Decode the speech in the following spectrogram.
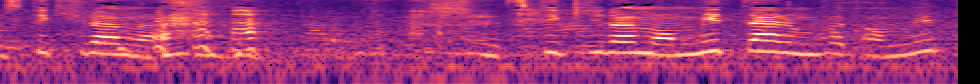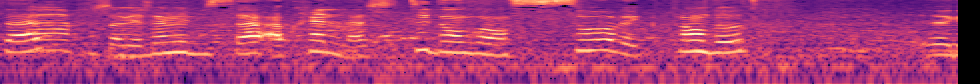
le spéculum. spéculum en métal, mon pote, en métal. J'avais jamais vu ça. Après, elle l'a jeté dans un seau avec plein d'autres. euh,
